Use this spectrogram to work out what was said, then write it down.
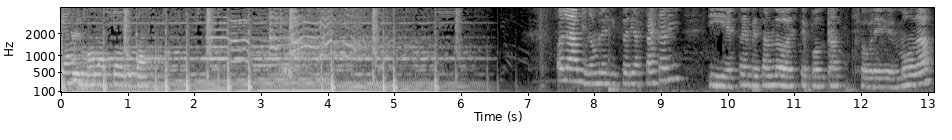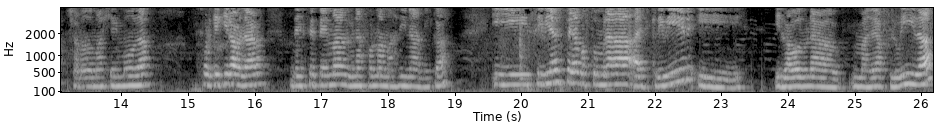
Y Moda Podcast. Hola, mi nombre es Victoria Zachary y estoy empezando este podcast sobre moda, llamado Magia y Moda, porque quiero hablar de este tema de una forma más dinámica. Y si bien estoy acostumbrada a escribir y, y lo hago de una manera fluida,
